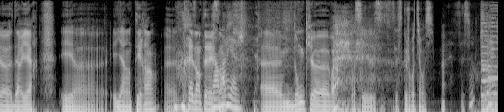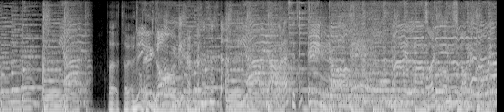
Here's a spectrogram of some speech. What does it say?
euh, derrière et euh, et il y a un terrain euh, très intéressant. mariage. Euh, donc euh, voilà, c'est c'est ce que je retiens aussi. c'est sûr. T'as- t'as- Ding dong. Ah, voilà, c'est tout. Ding dong. C'est vrai qu'on a envie de se la remettre.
